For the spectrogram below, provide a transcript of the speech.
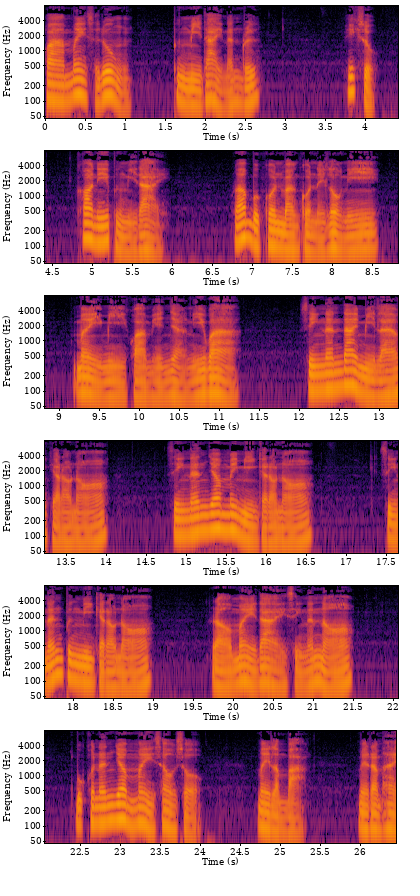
ความไม่สะดุ้งพึงมีได้นั้นหรือภิกษุ ข้อนี้พึงมีได้ เพราะบุคคลบางคนในโลกนี้ ไม่มีความเห็นอย่างนี้ว่า สิ่งนั้นได้มีแล้วแก่เราหนอ สิ่งนั้นย่อมไม่มีแก่เราหนอ สิ่งนั้นพึงมีแก่เราหนอ เราไม่ได้สิ่งนั้นหนอ บุคคลนั้นย่อมไม่เศร้าโศก ไม่ลำบาก ไม่ร่ำให้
